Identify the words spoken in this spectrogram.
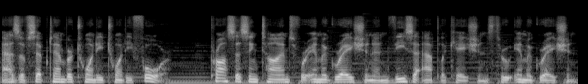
As of September 2024, processing times for immigration and visa applications through Immigration,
